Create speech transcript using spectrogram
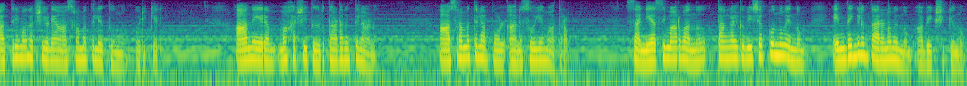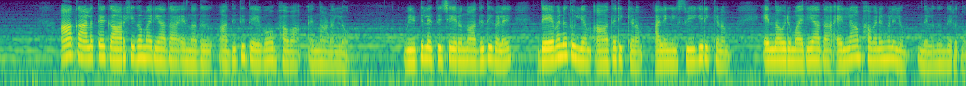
അത്രി മഹർഷിയുടെ ആശ്രമത്തിലെത്തുന്നു ഒരിക്കൽ. ആ നേരം മഹർഷി തീർത്ഥാടനത്തിലാണ്. ആശ്രമത്തിലപ്പോൾ അനസൂയ മാത്രം. സന്യാസിമാർ വന്ന് തങ്ങൾക്ക് വിശക്കുന്നുവെന്നും എന്തെങ്കിലും തരണമെന്നും അപേക്ഷിക്കുന്നു. ആ കാലത്തെ ഗാർഹിക മര്യാദ എന്നത് അതിഥി ദേവോഭവ എന്നാണല്ലോ. വീട്ടിലെത്തിച്ചേരുന്ന അതിഥികളെ ദേവന് തുല്യം ആദരിക്കണം അല്ലെങ്കിൽ സ്വീകരിക്കണം എന്ന ഒരു മര്യാദ എല്ലാ ഭവനങ്ങളിലും നിലനിന്നിരുന്നു.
